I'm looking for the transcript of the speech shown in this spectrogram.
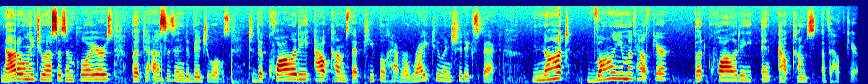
not only to us as employers, but to us as individuals, to the quality outcomes that people have a right to and should expect. Not volume of healthcare, but quality and outcomes of healthcare.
